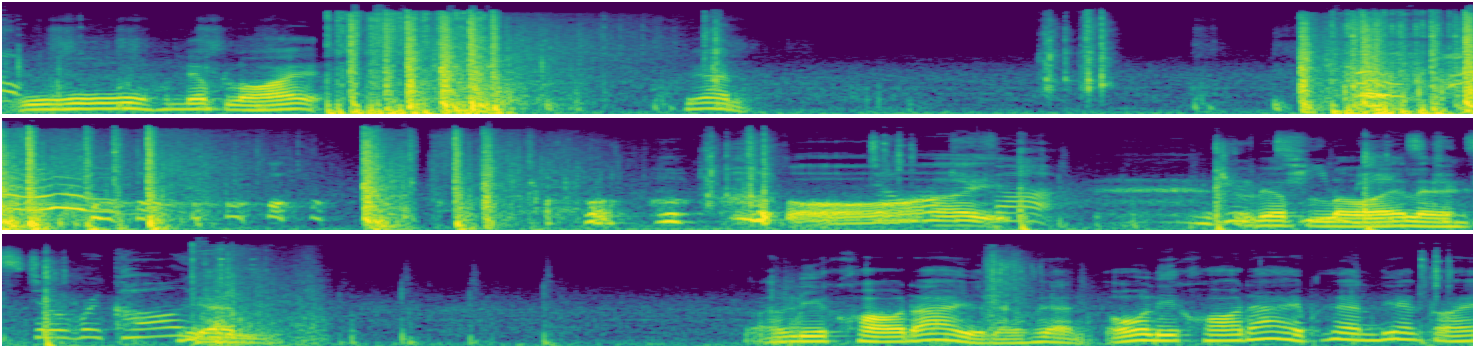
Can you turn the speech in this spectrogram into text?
โอ้โหเรียบร้อย เพื่อนโอ้ Don't ย give up. Your เรียบร้อยเลย teammates can still recall เพื่อน you. อะรีคอร์ได้อยู่นะเพื่อน โอ้รีคอร์ได้เพื่อนเรียกหน่อย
